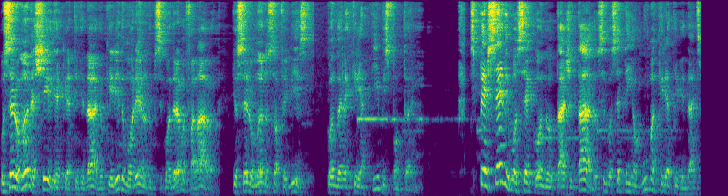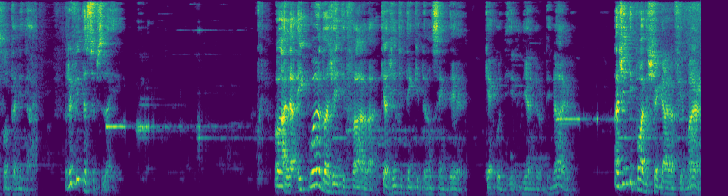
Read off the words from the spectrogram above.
O ser humano é cheio de criatividade. O querido Moreno do psicodrama falava que o ser humano só feliz quando ele é criativo e espontâneo. Percebe você quando está agitado se você tem alguma criatividade espontaneidade? Reflita sobre isso daí. Olha, e quando a gente fala que a gente tem que transcender, que é cotidiano ordinário, a gente pode chegar a afirmar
